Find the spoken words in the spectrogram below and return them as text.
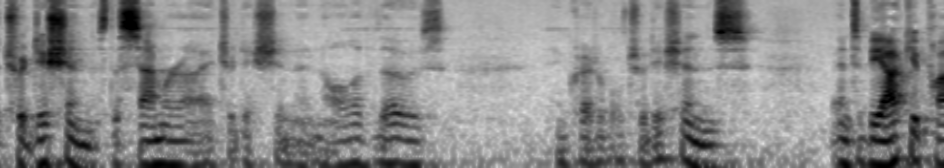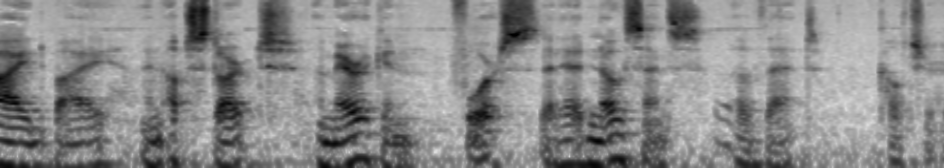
the traditions, the samurai tradition, and all of those incredible traditions, and to be occupied by an upstart American force that had no sense of that culture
